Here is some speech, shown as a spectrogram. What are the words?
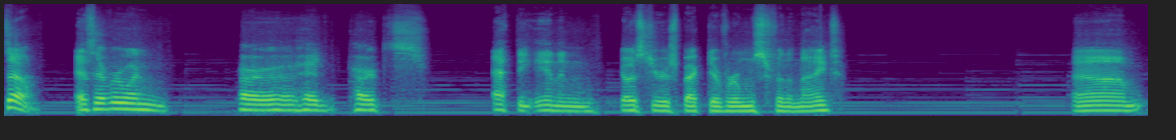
so as everyone par- head parts at the inn and goes to your respective rooms for the night um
